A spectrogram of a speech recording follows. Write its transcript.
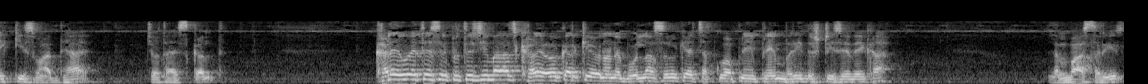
इक्कीसवां अध्याय, चौथा स्कंद खड़े हुए थे, श्री पृथ्वी जी महाराज, खड़े होकर के उन्होंने बोलना शुरू किया, चपको अपनी प्रेम भरी दृष्टि से देखा। लंबा शरीर,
